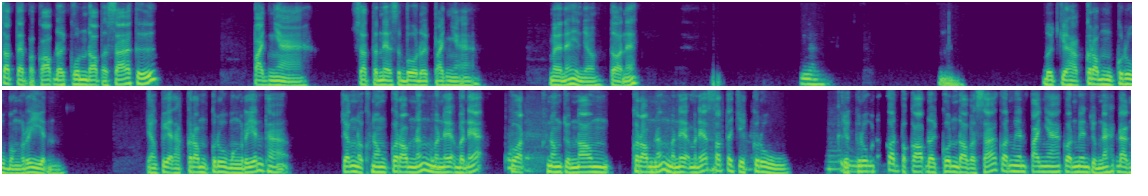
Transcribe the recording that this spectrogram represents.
សុទ្ធតែប្រកបដោយគុណដល់ប្រសើរគឺ បញ្ញាសុទ្ធតែអ្នកសម្បូរដោយបញ្ញាមែនទេញោមតើណាហ្នឹងដូចគេហៅក្រុមគ្រូបង្រៀនចឹងពាក្យថាក្រុមគ្រូបង្រៀនថាចឹងនៅក្នុងក្រុមហ្នឹងម្នាក់ម្នាក់គាត់ក្នុងចំណោមក្រុមហ្នឹងម្នាក់ម្នាក់សុទ្ធតែជាគ្រូជាគ្រូហ្នឹងគាត់ប្រកបដោយគុណដ៏ប្រសើរគាត់មានបញ្ញាគាត់មានចំណេះដឹង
